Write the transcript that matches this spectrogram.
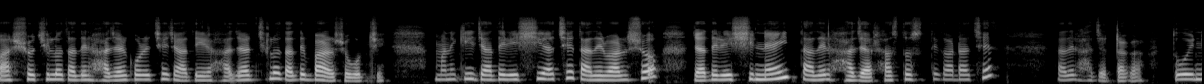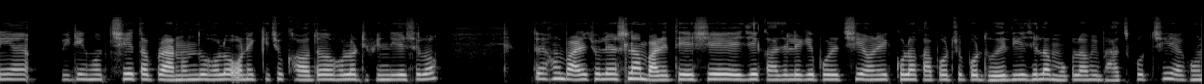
পাঁচশো ছিল তাদের হাজার করেছে, যাদের হাজার ছিল তাদের বারোশো করছে। মানে কি যাদের এসি আছে তাদের বারোশো, যাদের এসি নেই তাদের হাজার। স্বাস্থ্যসাথী কার্ড আছে তাদের হাজার টাকা। তো ওই নিয়ে মিটিং হচ্ছে, তারপর আনন্দ হলো, অনেক কিছু খাওয়া দাওয়া হলো, টিফিন দিয়েছিল। তো এখন বাড়ি চলে আসলাম। বাড়িতে এসে এই যে কাজে লেগে পড়েছি, অনেকগুলো কাপড় চোপড় ধুয়ে দিয়েছিলাম, ওগুলো আমি ভাজ করছি। এখন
